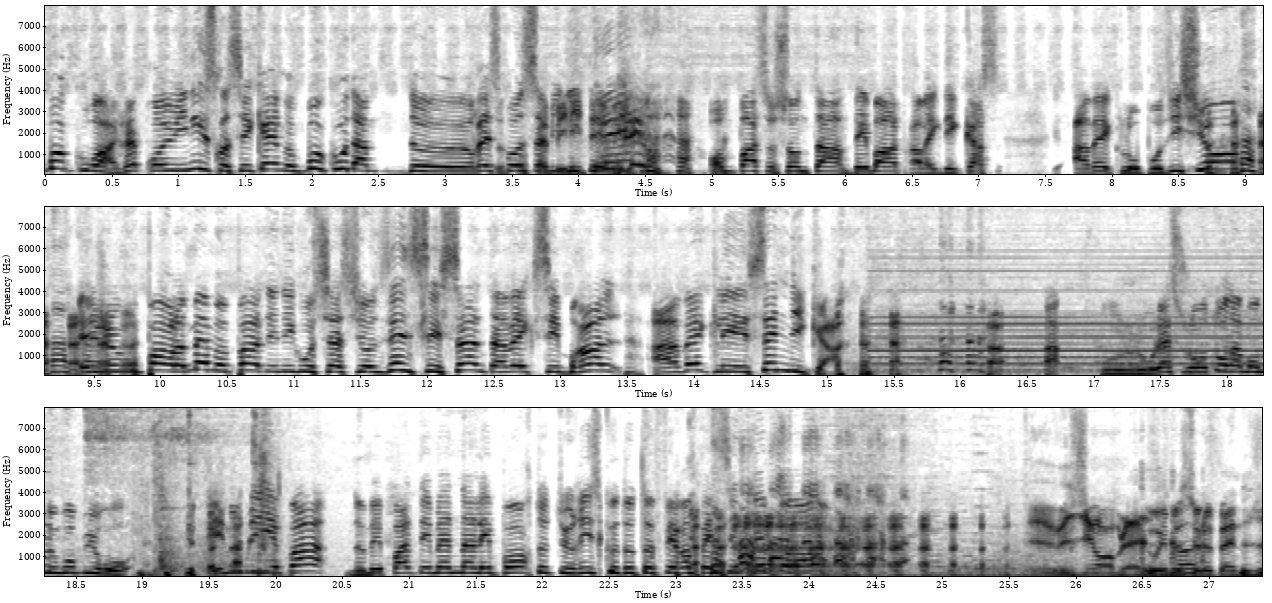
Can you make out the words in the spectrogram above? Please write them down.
bon courage. Un Premier ministre, c'est quand même beaucoup de responsabilités. On passe son temps à débattre avec des casses avec l'opposition et je vous parle même pas des négociations incessantes avec ces bras avec les syndicats. Ah, ah, je vous laisse, je retourne à mon nouveau bureau. Et n'oubliez pas, ne mets pas tes mains dans les portes, tu risques de te faire pincer très fort. Monsieur Robles. Oui, monsieur Le Pen. Ce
